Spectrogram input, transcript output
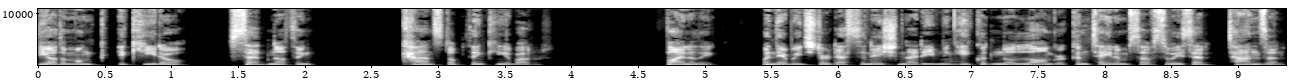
The other monk, Ekido, said nothing, can't stop thinking about it. Finally, when they reached their destination that evening, he could no longer contain himself, so he said, Tanzan,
